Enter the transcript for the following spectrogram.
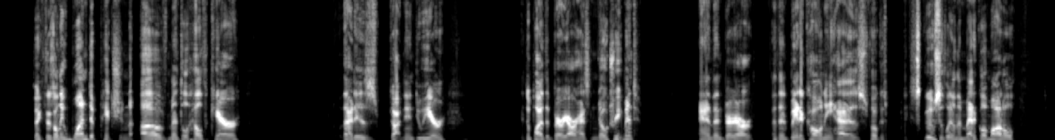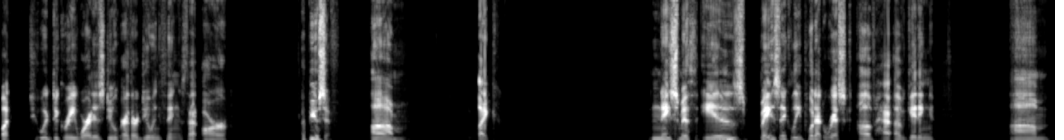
like there's only one depiction of mental health care that is gotten into here. It's implied that Barrayar has no treatment, and then Barrayar and then Beta Colony has focused exclusively on the medical model, but to a degree where it is do where they're doing things that are abusive. Um like Naismith is basically put at risk of of getting um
